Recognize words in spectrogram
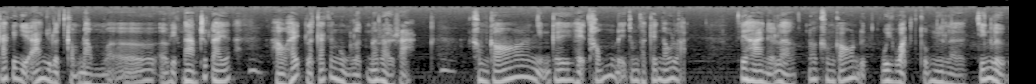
các cái dự án du lịch cộng đồng ở ở Việt Nam trước đây á, ừ. hầu hết là các cái nguồn lực nó rời rạc, ừ. không có những cái hệ thống để chúng ta kết nối lại thứ hai nữa là nó không có được quy hoạch cũng như là chiến lược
